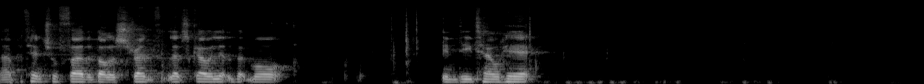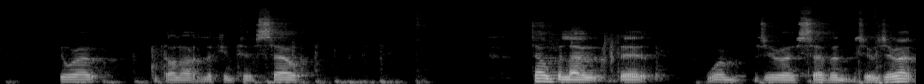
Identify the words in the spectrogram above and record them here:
Uh, potential further dollar strength. Let's go a little bit more in detail here. Euro dollar looking to sell sell below the 10700.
